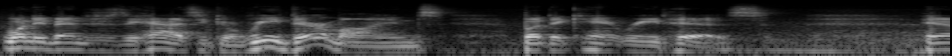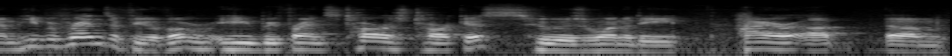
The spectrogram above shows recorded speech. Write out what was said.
one of the advantages he has, he can read their minds, but they can't read his. Him, he befriends a few of them. He befriends Tars Tarkas, who is one of the higher up um,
